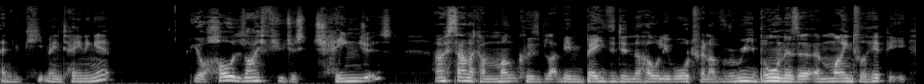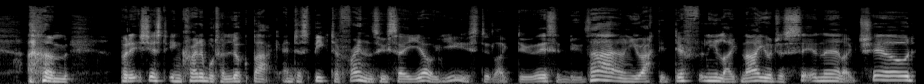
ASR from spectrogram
and you keep maintaining it, your whole life you just changes. I sound like a monk who's like being bathed in the holy water and I've reborn as a, a mindful hippie. Um, but it's just incredible to look back and to speak to friends who say, yo, you used to like do this and do that and you acted differently. Like now you're just sitting there like chilled,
